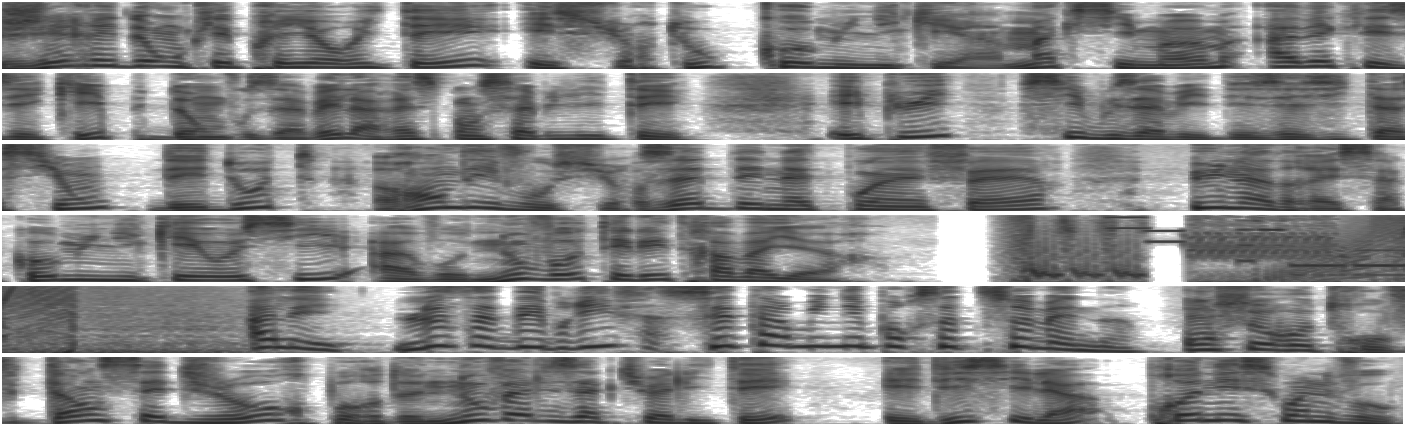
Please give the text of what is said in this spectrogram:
Gérez donc les priorités et surtout communiquez un maximum avec les équipes dont vous avez la responsabilité. Et puis, si vous avez des hésitations, des doutes, rendez-vous sur zdnet.fr, une adresse à communiquer aussi à vos nouveaux télétravailleurs. Allez, le Z débrief, c'est terminé pour cette semaine. On se retrouve dans 7 jours pour de nouvelles actualités et d'ici là, prenez soin de vous.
